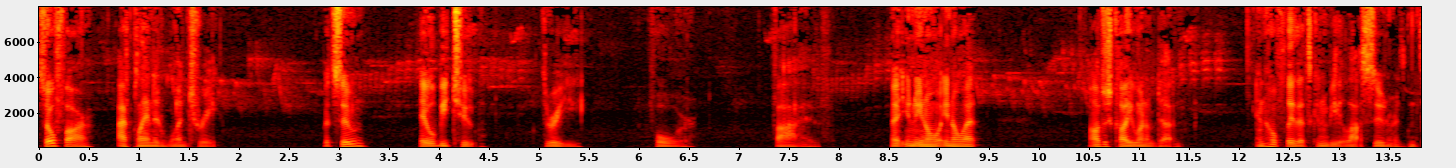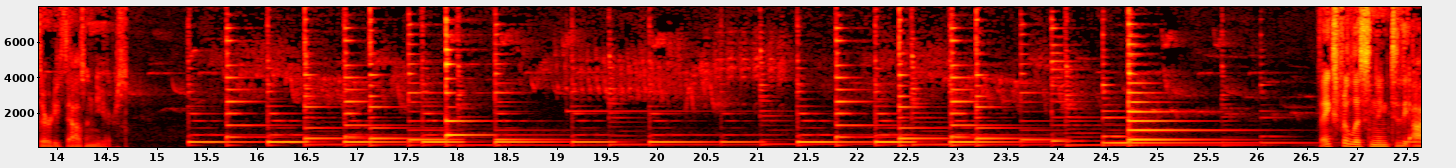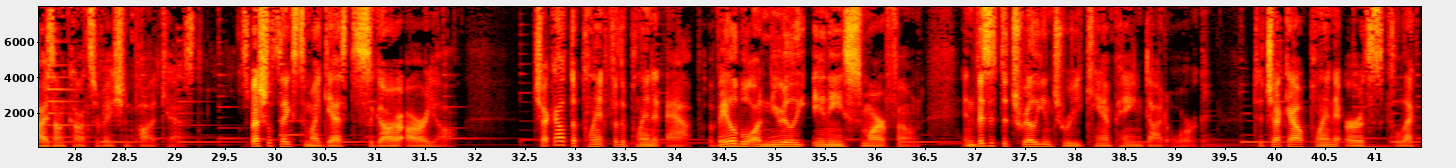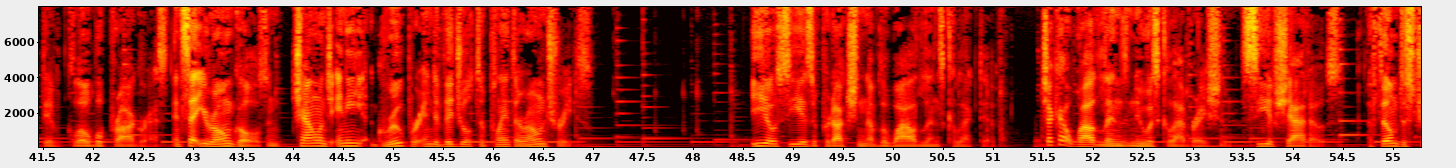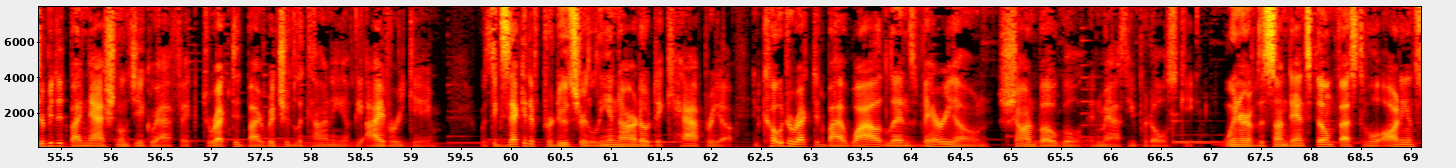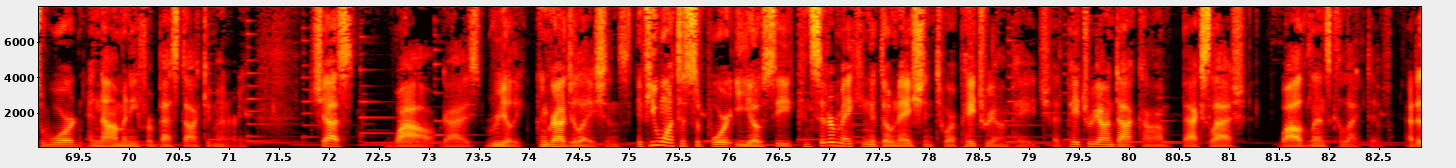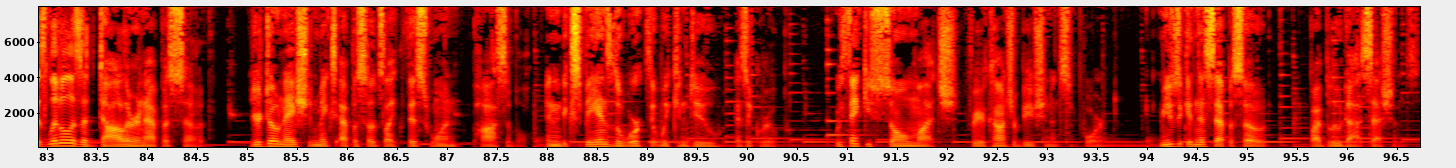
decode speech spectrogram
So far, I've planted one tree. But soon, it will be two, three, four, five. Uh, you know, you know what? I'll just call you when I'm done. And hopefully that's going to be a lot sooner than 30,000 years. Thanks for listening to the Eyes on Conservation podcast. Special thanks to my guest, Sagar Aryal. Check out the Plant for the Planet app, available on nearly any smartphone, and visit the TrillionTreeCampaign.org to check out Planet Earth's collective global progress and set your own goals and challenge any group or individual to plant their own trees. EOC is a production of the Wild Lens Collective. Check out Wild Lens' newest collaboration, Sea of Shadows, a film distributed by National Geographic, directed by Richard Ladkani of The Ivory Game, with executive producer Leonardo DiCaprio, and co directed by Wild Lens' very own Sean Bogle and Matthew Podolsky winner of the Sundance Film Festival Audience Award and nominee for Best Documentary. Just wow, guys, really, congratulations. If you want to support EOC, consider making a donation to our Patreon page at patreon.com backslash Wild Lens Collective. At as little as a dollar an episode, your donation makes episodes like this one possible, and it expands the work that we can do as a group. We thank you so much for your contribution and support. Music in this episode by Blue Dot Sessions.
